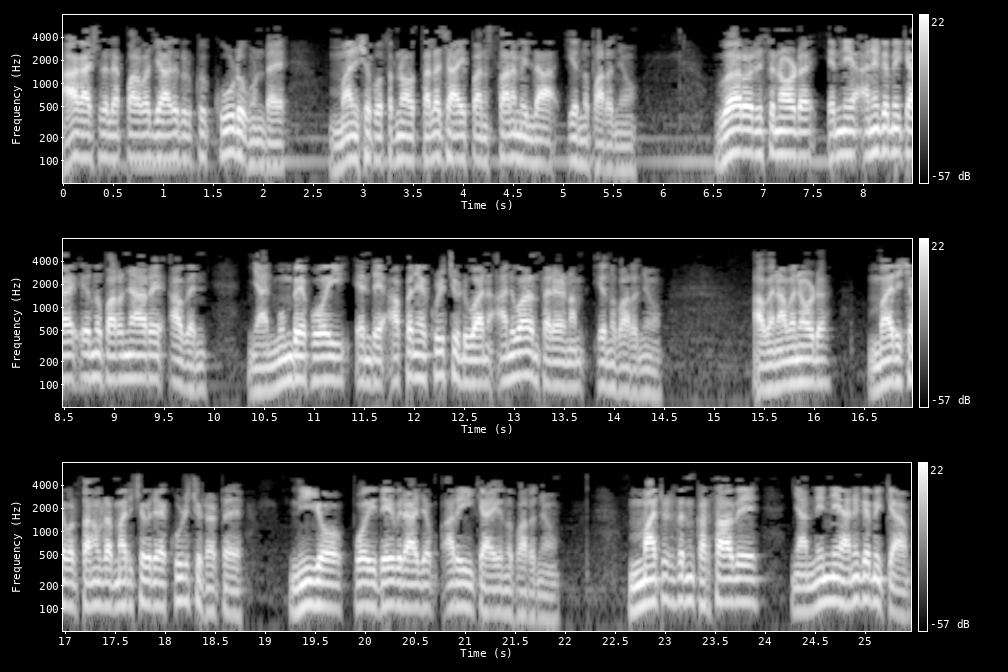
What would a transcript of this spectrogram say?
ആകാശത്തിലെ പർവജാതികൾക്ക് കൂടുമുണ്ട്. മനുഷ്യപുത്രനോ തലചായ്പാൻ സ്ഥലമില്ല എന്ന് പറഞ്ഞു. വേറൊരുത്തനോട് എന്നെ അനുഗമിക്ക എന്ന് പറഞ്ഞാറെ അവൻ ഞാൻ മുമ്പേ പോയി എന്റെ അപ്പനെ കുഴിച്ചിടുവാൻ അനുവാദം തരണം എന്ന് പറഞ്ഞു. അവൻ അവനോട് മരിച്ചവർ തങ്ങളുടെ മരിച്ചവരെ കുഴിച്ചിടട്ടെ നീയോ പോയി ദേവരാജം അറിയിക്ക എന്ന് പറഞ്ഞു. മറ്റൊരുത്തൻ കർത്താവെ ഞാൻ നിന്നെ അനുഗമിക്കാം.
